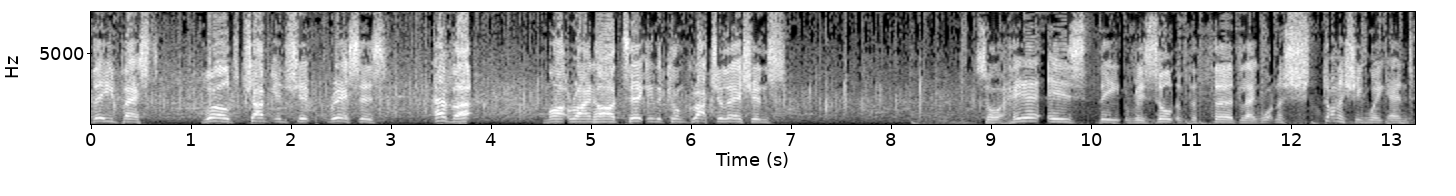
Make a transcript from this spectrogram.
the best, World Championship races ever. Marc Rheinard taking the congratulations. So here is the result of the third leg. What an astonishing weekend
